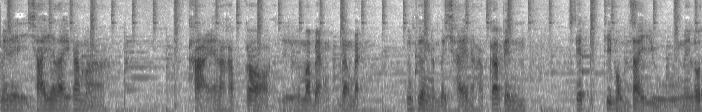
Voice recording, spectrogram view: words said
ไม่ได้ใช้อะไรก็มาายนะครับ ก็หรือมาแบ่งแบ่งแบ่งเพื่อนๆกันไปใช้นะครับ ก็เป็นเซตที่ผมใส่อยู่ในรถ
